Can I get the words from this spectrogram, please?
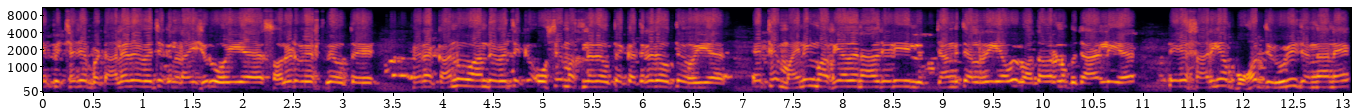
ਇਹ ਪਿੱਛੇ ਜੇ ਬਟਾਲੇ ਦੇ ਵਿੱਚ ਇੱਕ ਲੜਾਈ ਸ਼ੁਰੂ ਹੋਈ ਹੈ ਸੋਲਿਡ ਵੇਸਟ ਦੇ ਉੱਤੇ, ਫਿਰ ਇਹ ਕਾਨੂੰਵਾਨ ਦੇ ਵਿੱਚ ਇੱਕ ਉਸੇ ਮਸਲੇ ਦੇ ਉੱਤੇ, ਕਚਰੇ ਦੇ ਉੱਤੇ ਹੋਈ ਹੈ। ਇੱਥੇ ਮਾਈਨਿੰਗ ਮਾਫੀਆ ਦੇ ਨਾਲ ਜਿਹੜੀ ਜੰਗ ਚੱਲ ਰਹੀ ਹੈ, ਉਹ ਵੀ ਵਾਤਾਵਰਨ ਨੂੰ ਬਚਾਉਣ ਲਈ ਹੈ ਤੇ ਇਹ ਸਾਰੀਆਂ ਬਹੁਤ ਜ਼ਰੂਰੀ ਜੰਗਾਂ ਨੇ।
